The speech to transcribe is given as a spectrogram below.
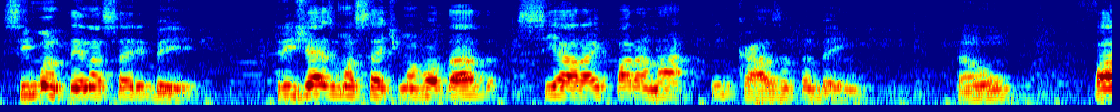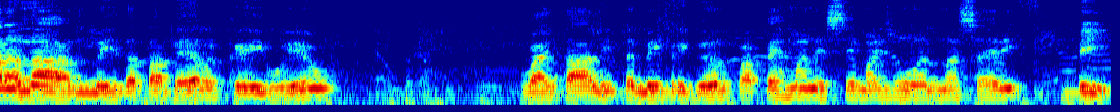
se manter na Série B. 37 rodada, Ceará e Paraná em casa também. Então, Paraná no meio da tabela, creio eu, vai estar ali também brigando para permanecer mais um ano na Série B.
